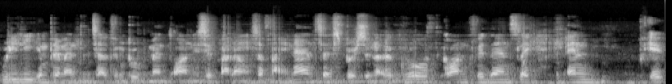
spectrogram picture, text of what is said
really implemented self-improvement on? Is it parang sa finances, personal growth, confidence, like, and eh,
